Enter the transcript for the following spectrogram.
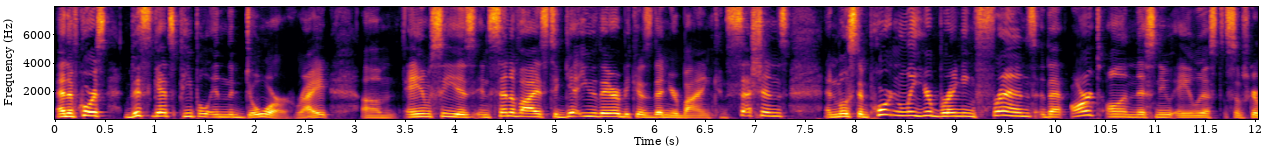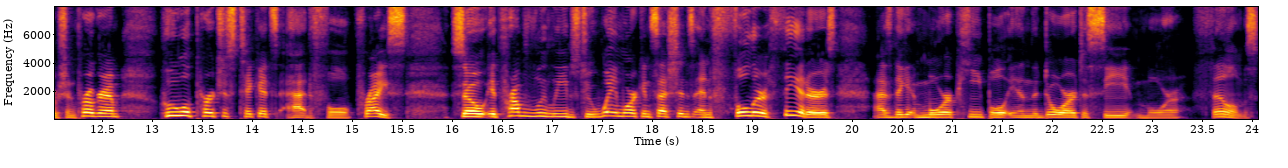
And of course, this gets people in the door, right? Um, AMC is incentivized to get you there because then you're buying concessions, and most importantly, you're bringing friends that aren't on this new A list subscription program who will purchase tickets at full price. So it probably leads to way more concessions and fuller theaters as they get more people in the door to see more films.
